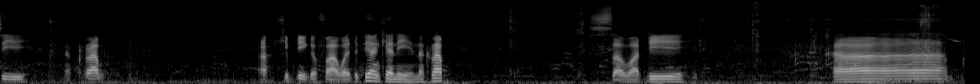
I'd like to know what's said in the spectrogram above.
4 นะครับคลิปนี้ก็ฝากไว้แต่เพียงแค่นี้นะครับ สวัสดีครับ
